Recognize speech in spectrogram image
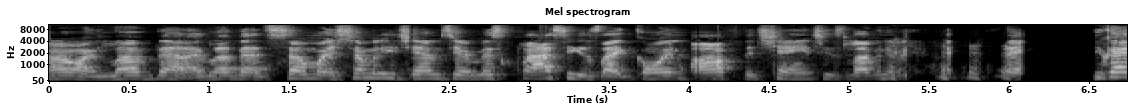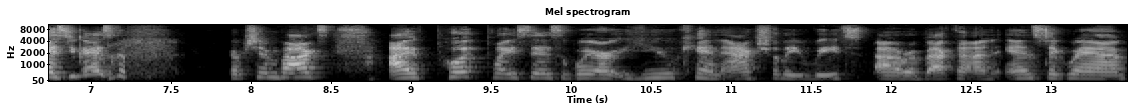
Oh, I love that. I love that so much. So many gems here. Miss Classy is like going off the chain. She's loving everything. you guys, you guys description box. I've put places where you can actually reach uh, Rebecca on Instagram.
